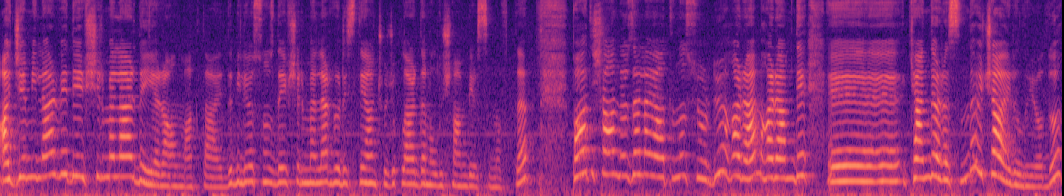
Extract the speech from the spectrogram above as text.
acemiler ve devşirmeler de yer almaktaydı. Biliyorsunuz devşirmeler Hristiyan çocuklardan oluşan bir sınıftı. Padişahın özel hayatını sürdüğü harem, haremde e, kendi arasında üçe ayrılıyordu.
